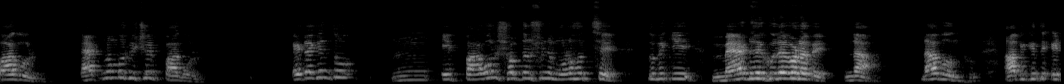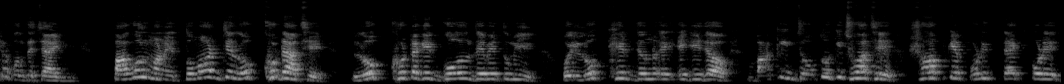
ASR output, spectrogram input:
পাগল। এক নম্বর বিষয় পাগল। এটা কিন্তু এই পাগল শব্দ শুনে মনে হচ্ছে তুমি কি ম্যাড হয়ে ঘুরে বেড়াবে? না না বন্ধু, আমি কিন্তু এটা বলতে চাইনি। পাগল মানে তোমার যে লক্ষ্যটা আছে লক্ষ্যটাকে গোল দেবে তুমি। ওই লক্ষ্যের জন্য এগিয়ে যাও। বাকি যত কিছু আছে সবকে পরিত্যাগ করে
